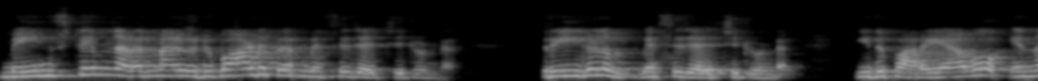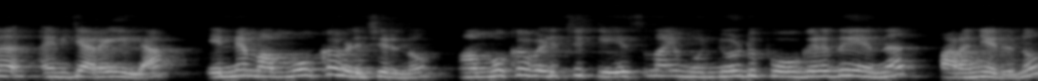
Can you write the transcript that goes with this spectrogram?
മെയിൻ സ്ട്രീം നടന്മാർ ഒരുപാട് പേർ മെസ്സേജ് അയച്ചിട്ടുണ്ട്. സ്ത്രീകളും മെസ്സേജ് അയച്ചിട്ടുണ്ട്. ഇത് പറയാവോ എന്ന് എനിക്കറിയില്ല. എന്നെ മമ്മൂക്ക വിളിച്ചിരുന്നു. മമ്മൂക്ക വിളിച്ച് കേസുമായി മുന്നോട്ട് പോകരുത് എന്ന് പറഞ്ഞിരുന്നു.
